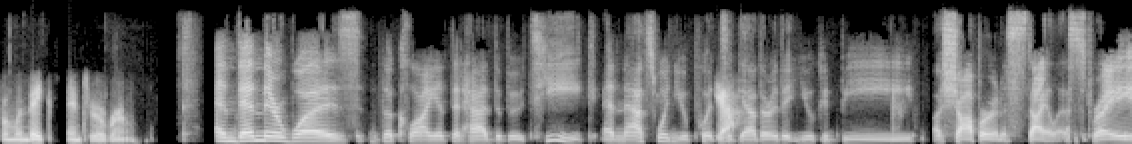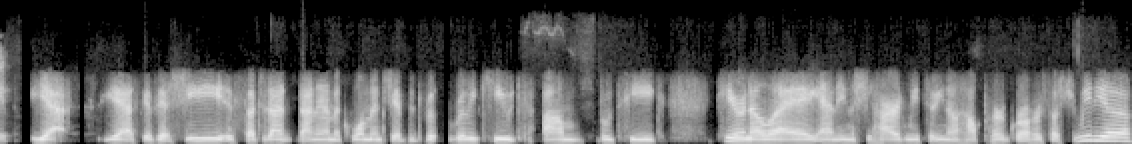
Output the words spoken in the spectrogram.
from when they enter a room. And then there was the client that had the boutique, and that's when you put yeah. together that you could be a shopper and a stylist, right? Yes, yes, yes, yes. She is such a dy- dynamic woman. She had a really cute um, boutique. Here in LA, and you know she hired me to you know help her grow her social media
